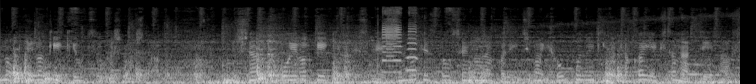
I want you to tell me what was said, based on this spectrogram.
品の大岩ケーを通過しました。この品川大岩ケーはですね新和鉄道線の中で一番標高の駅が高い駅となっています。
